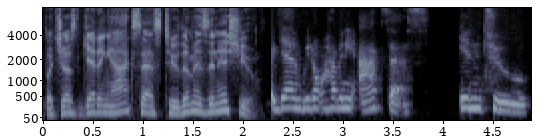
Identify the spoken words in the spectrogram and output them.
but just getting access to them is an issue. Again, we don't have any access into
